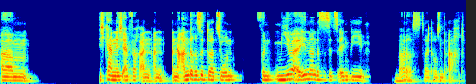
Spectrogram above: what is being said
Ähm, ich kann mich einfach an, an, eine andere Situation von mir erinnern. Das ist jetzt irgendwie, war das? 2008?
